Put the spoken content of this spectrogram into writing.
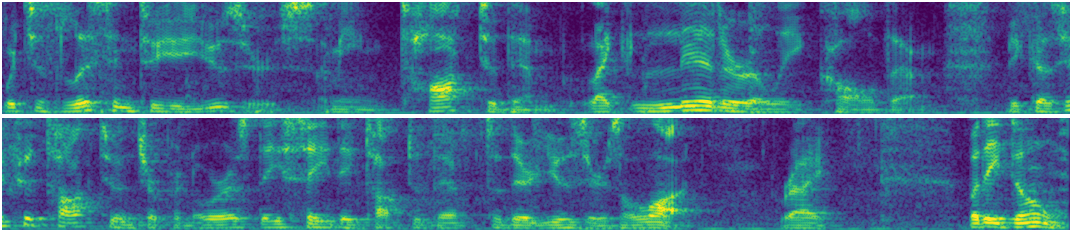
which is listen to your users. I mean, talk to them, like literally call them. Because if you talk to entrepreneurs, they say they talk to them to their users a lot, right? But they don't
